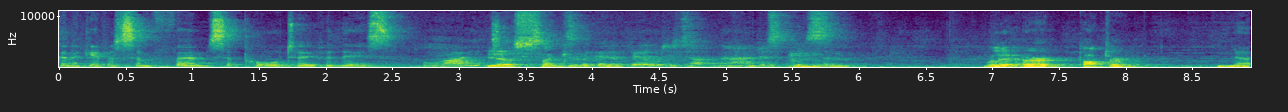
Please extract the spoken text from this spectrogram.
going to give us some firm support over this. All right? Yes, thank So you. we're going to build it up now and just put Mhm. some. Will it hurt, doctor? No.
